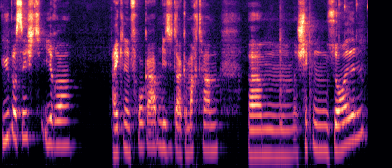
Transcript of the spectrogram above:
Übersicht ihrer eigenen Vorgaben, die sie da gemacht haben, ähm, schicken sollen.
